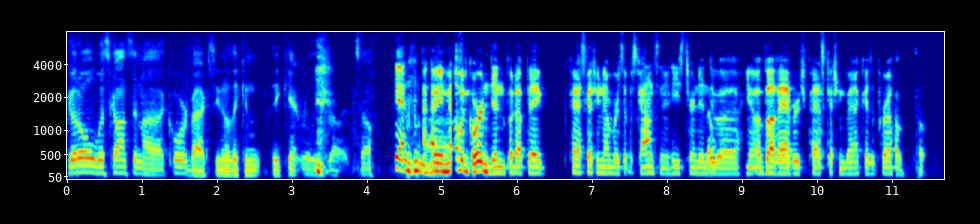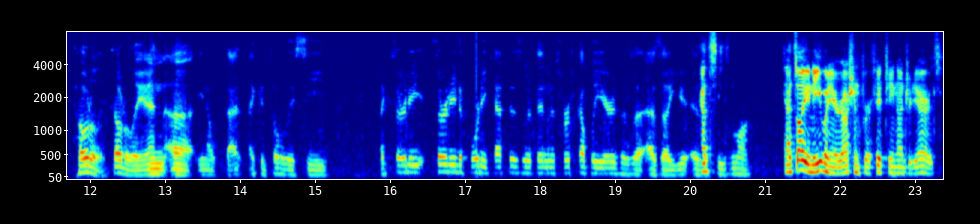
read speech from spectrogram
good old Wisconsin uh, quarterbacks. You know they can they can't really throw it. So yeah, I mean Melvin Gordon didn't put up big pass catching numbers at Wisconsin, and he's turned into nope. a you know above average pass catching back as a pro. Oh, to- totally, totally, and uh, you know that I could totally see like 30, 30 to forty catches within his first couple of years as a as a as that's, a season long. That's all you need when you're rushing for fifteen hundred yards.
